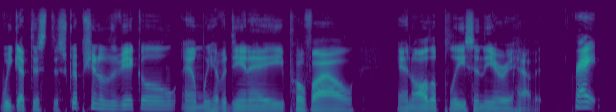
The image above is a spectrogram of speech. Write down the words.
we got this description of the vehicle, and we have a DNA profile, and all the police in the area have it. Right.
